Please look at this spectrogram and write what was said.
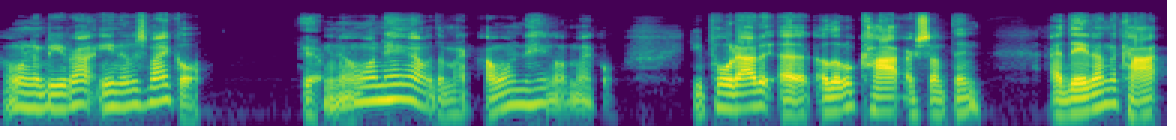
I want to be around." You know, it was Michael. Yeah. You know, I want to hang out with him. I wanted to hang out with Michael. He pulled out a, a little cot or something. I laid on the cot.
